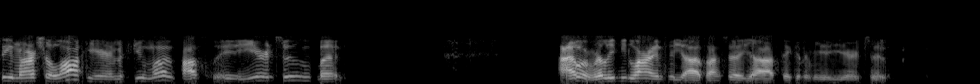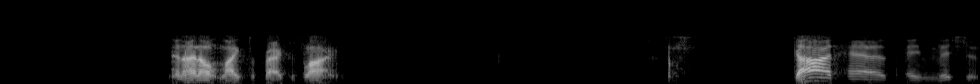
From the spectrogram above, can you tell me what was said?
see martial law here in a few months, possibly a year or two, but I would really be lying to y'all if I said y'all I think it'll be a year or two. And I don't like to practice lying. God has a mission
